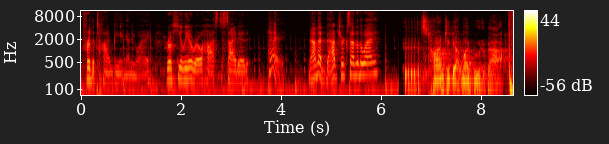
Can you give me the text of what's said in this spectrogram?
for the time being anyway, Rogelio Roxas decided hey, now that that jerk's out of the way, it's time to get my Buddha back.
